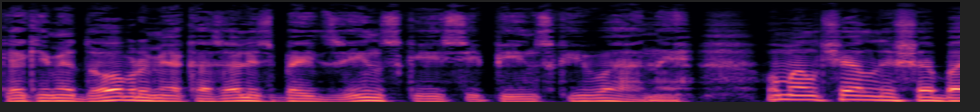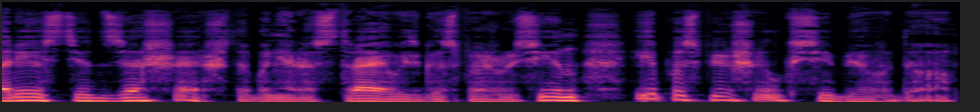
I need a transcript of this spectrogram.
какими добрыми оказались Бейдзинские и Сипинские ваны. Умолчал лишь об аресте Дзяше, чтобы не расстраивать госпожу Син, и поспешил к себе в дом.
